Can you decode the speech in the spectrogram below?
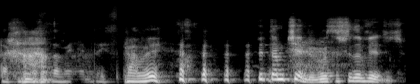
takim nastawieniem tej sprawy. Pytam ciebie, bo chcę się dowiedzieć.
